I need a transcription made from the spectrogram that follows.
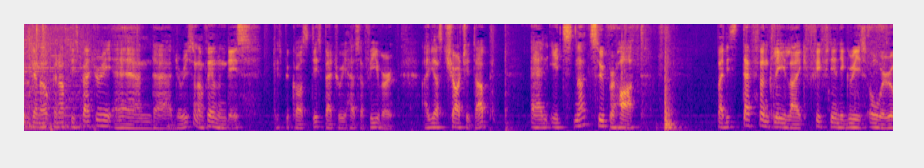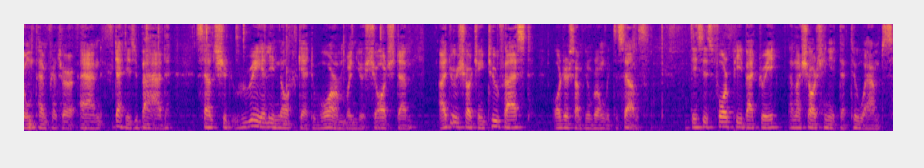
we're gonna open up this battery and uh, the reason I'm filming this is because this battery has a fever. I just charged it up and it's not super hot but it's definitely like 15 degrees over room temperature and that is bad. Cells should really not get warm when you charge them. Either you're charging too fast or there's something wrong with the cells. This is 4P battery and I'm charging it at 2 amps.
